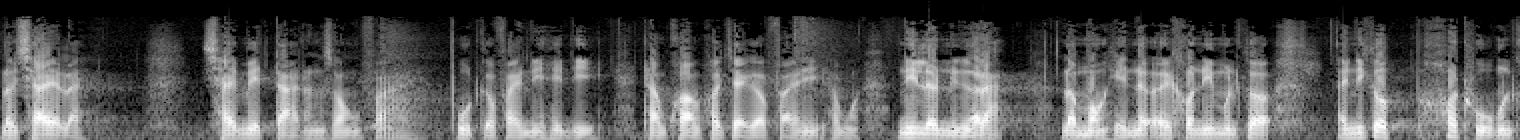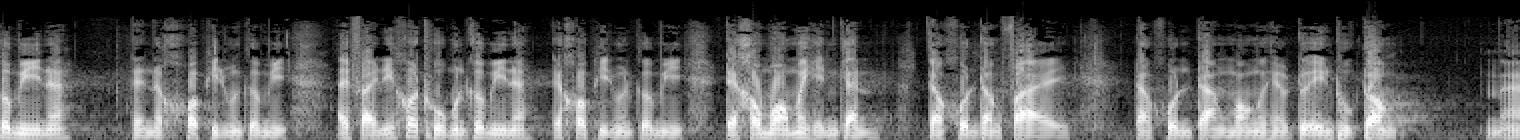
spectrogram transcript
เราใช้อะไร ใช้เมตตาทั้งสองฝ่าย พูดกับฝ่ายนี้ให้ดีทำความเข้าใจกับฝ่ายนี้ทำนี่เราเหนือละเรามองเห็นว่าไอ้ข้อนี้มันก็อันนี้ก็ข้อถูกมันก็มีนะ แต่ในข้อผิดมันก็มี ไอ้ฝ่ายนี้ข้อถูกมันก็มีนะ แต่ข้อผิดมันก็มี แต่เขามองไม่เห็นกันต่างคนต่างฝ่ายต่างคนต่างมองเห็นตัวเองถูกต้องนะ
